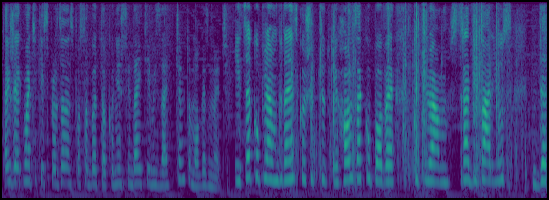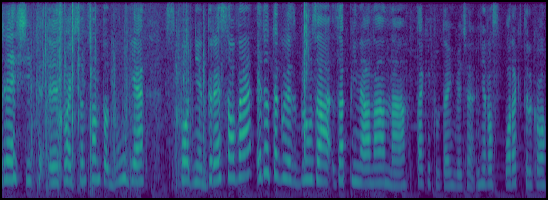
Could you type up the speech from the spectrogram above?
Także jak macie jakieś sprawdzone sposoby, to koniecznie dajcie mi znać, czym to mogę zmyć. I co kupiłam w Gdańsku? Szybciutki haul zakupowy. Kupiłam Stradivarius dresik. Yy, Słuchajcie, są to długie spodnie dresowe. I do tego jest bluza zapinana na taki tutaj, wiecie, nie rozporek, tylko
